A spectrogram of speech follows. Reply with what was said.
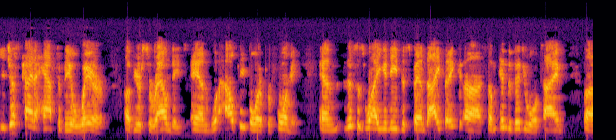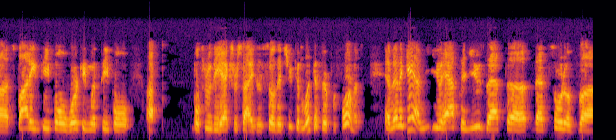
You just kind of have to be aware of your surroundings and wh- how people are performing. And this is why you need to spend, I think, uh, some individual time uh, spotting people, working with people, uh, people through the exercises, so that you can look at their performance And then again, you have to use that uh, that sort of uh,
